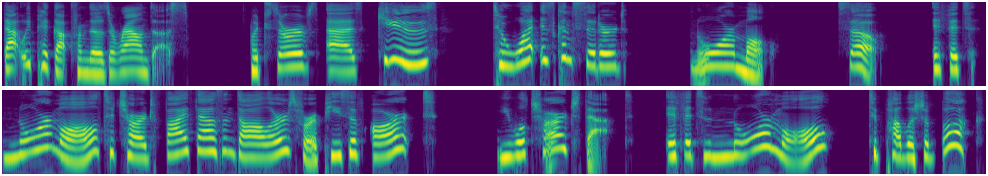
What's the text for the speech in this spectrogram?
that we pick up from those around us, which serves as cues to what is considered normal. So, if it's normal to charge $5,000 for a piece of art, you will charge that. If it's normal to publish a book,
